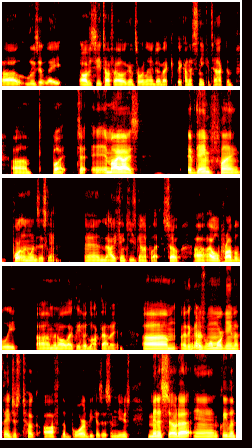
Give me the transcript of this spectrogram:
uh, lose it late. Obviously, tough L against Orlando. That they kind of sneak attacked them. Um, but to, in my eyes, if Dame's playing, Portland wins this game, and I think he's going to play. So uh, I will probably, um, in all likelihood, lock that in. Um, I think there's one more game that they just took off the board because of some news. Minnesota and Cleveland.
